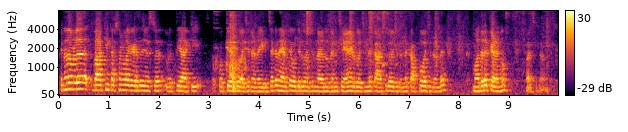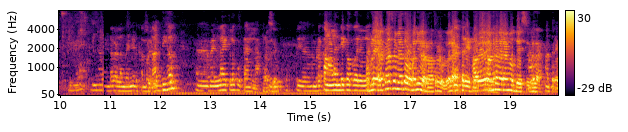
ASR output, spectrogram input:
പിന്നെ നമ്മൾ ബാക്കി കഷ്ണങ്ങളൊക്കെ എടുത്ത് ജസ്റ്റ് വൃത്തിയാക്കി കൊത്തിയെടുത്ത് വെച്ചിട്ടുണ്ട്. ഇടിച്ചൊക്കെ നേരത്തെ കൊത്തിയെടുത്ത് വെച്ചിട്ടുണ്ടായിരുന്നു. പിന്നെ ചേന എടുത്ത് വെച്ചിട്ടുണ്ട്. കാച്ചിൽ വെച്ചിട്ടുണ്ട്. കപ്പ വെച്ചിട്ടുണ്ട്. മധുരക്കിഴങ്ങും വെച്ചിട്ടുണ്ട്. പിന്നെ നിങ്ങൾ വേണ്ട വെള്ളം തന്നെ എടുക്കാൻ പാടില്ല. അധികം വെള്ളായിട്ടുള്ള വെള്ളമായിട്ടുള്ള കൂട്ടാനല്ല. നമ്മുടെ കാളന്റെ ഒക്കെ പോലെയുള്ള സമയത്ത് ഉടഞ്ഞു വരണം അത്രേ ഉള്ളൂ അങ്ങനെ വരാനാണ് ഉദ്ദേശിച്ചത് അത്രേ.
